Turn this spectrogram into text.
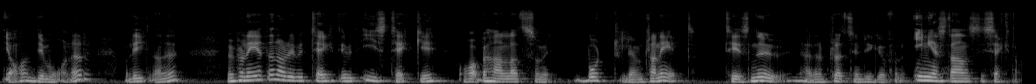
ja, demoner och liknande. Men planeten har blivit täckt av ett istäcke och har behandlats som en bortglömd planet. Tills nu, när den plötsligt dyker upp från ingenstans i sektorn.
